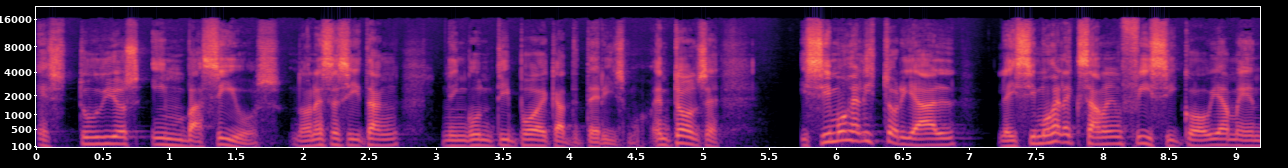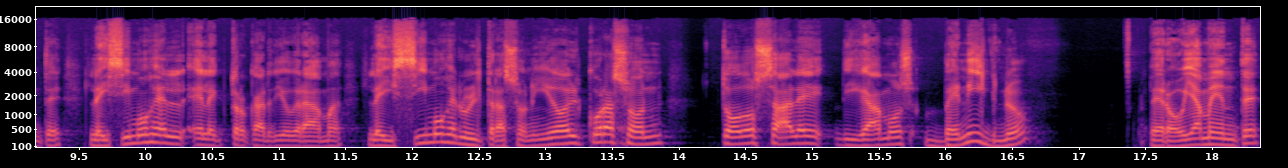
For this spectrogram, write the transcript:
estudios invasivos, no necesitan ningún tipo de cateterismo. Entonces, hicimos el historial, le hicimos el examen físico, obviamente, le hicimos el electrocardiograma, le hicimos el ultrasonido del corazón, todo sale, digamos, benigno, pero obviamente,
